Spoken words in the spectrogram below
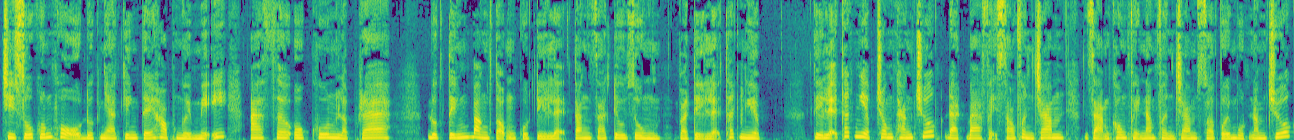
Chỉ số khốn khổ được nhà kinh tế học người Mỹ Arthur Okun lập ra, được tính bằng tổng của tỷ lệ tăng giá tiêu dùng và tỷ lệ thất nghiệp. Tỷ lệ thất nghiệp trong tháng trước đạt 3,6%, giảm 0,5% so với một năm trước,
